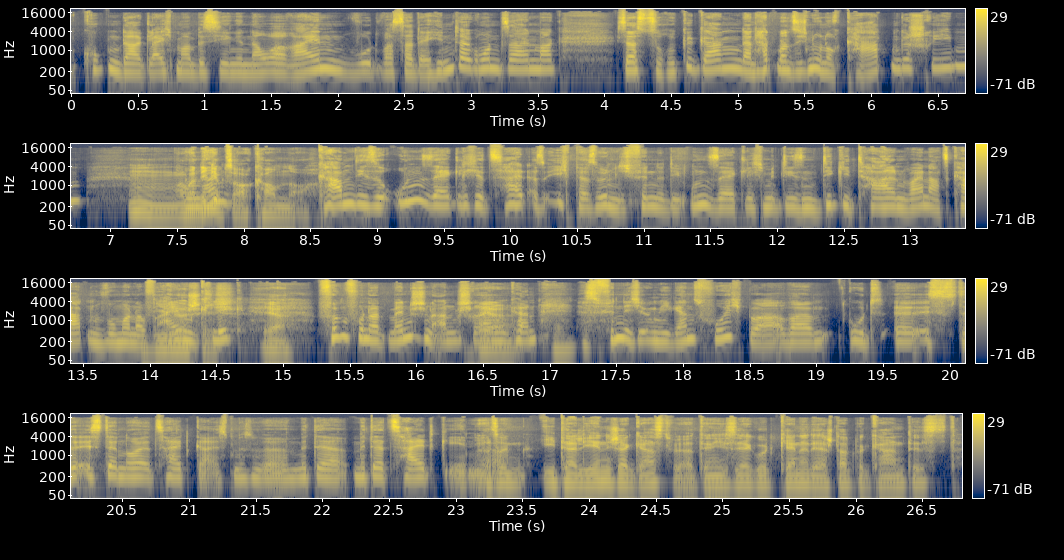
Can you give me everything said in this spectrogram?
gucken da gleich mal ein bisschen genauer rein, wo, was da der Hintergrund sein mag. Ist das zurückgegangen? Dann hat man sich nur noch Karten geschrieben. Mm, aber die gibt es auch kaum noch. Kam diese unsägliche Zeit, also ich persönlich finde die unsäglich mit diesen digitalen Weihnachtskarten, wo man auf die einen Klick ja. 500 Menschen anschreiben ja, kann. Das finde ich irgendwie ganz furchtbar. Aber gut, äh, ist, ist der neue Zeitgeist. Müssen wir mit der, mit der Zeit gehen. Also ein italienischer Gastwirt, den ich sehr gut kenne, der stadtbekannt ist,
